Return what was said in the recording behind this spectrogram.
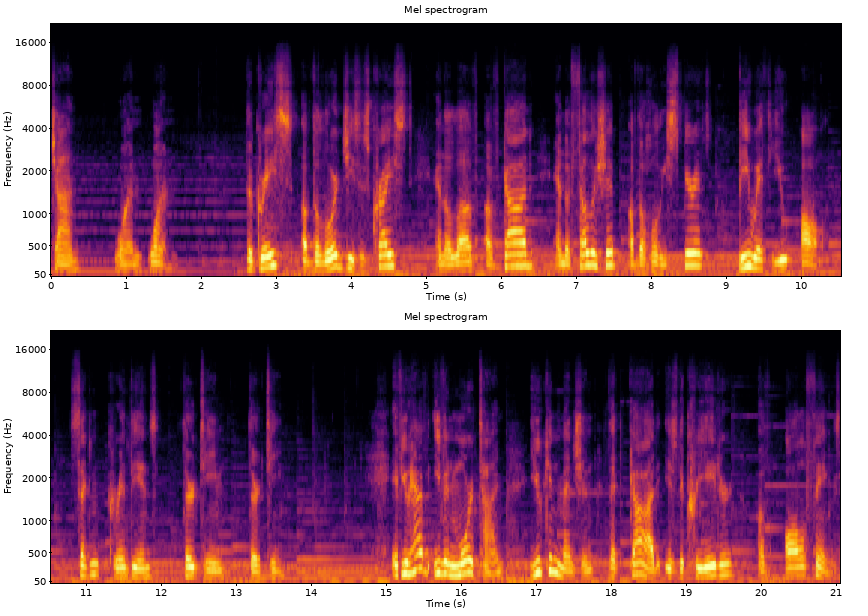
John 1 1. The grace of the Lord Jesus Christ, and the love of God, and the fellowship of the Holy Spirit be with you all. 2 Corinthians 13 13. If you have even more time, you can mention that God is the creator of all things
